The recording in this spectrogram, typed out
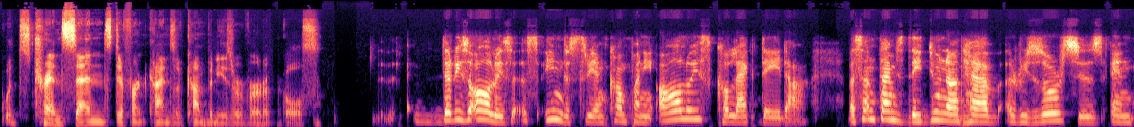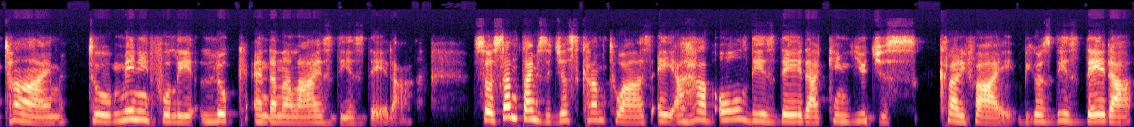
what transcends different kinds of companies or verticals? There is always uh, industry and company always collect data but sometimes they do not have resources and time to meaningfully look and analyze these data. So sometimes they just come to us hey i have all this data can you just clarify? Because these data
